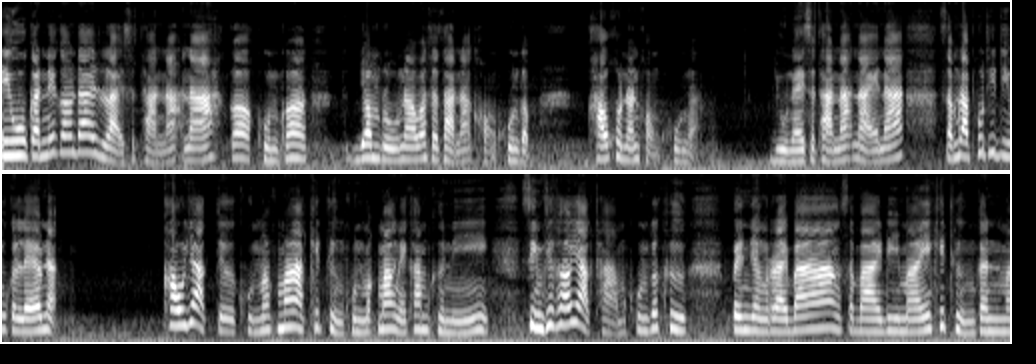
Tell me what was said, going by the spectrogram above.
ดิวกันนี่ก็ได้หลายสถานะนะ ก็คุณก็ย่อมรู้นะว่าสถานะของคุณกับ เขาคนนั้นของคุณอะอยู่ในสถานะไหนนะสำหรับผู้ที่ดิวกันแล้วเนี่ยเขาอยากเจอคุณมากๆ คิดถึงคุณมากๆ ในค่ำคืนนี้ สิ่งที่เขาอยากถามคุณก็คือ เป็นอย่างไรบ้าง สบายดีไหม คิดถึงกันไหม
